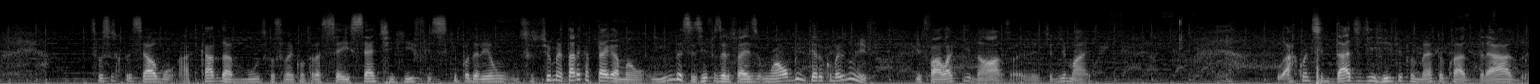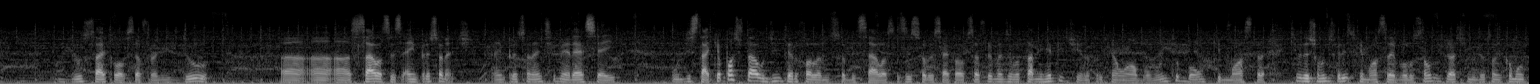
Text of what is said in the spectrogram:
se você escutar esse álbum, a cada música você vai encontrar 6, 7 riffs que poderiam. Se o Metallica pega a mão em um desses riffs, ele faz um álbum inteiro com o mesmo riff. E fala que, nossa, gente é demais. A quantidade de riff por metro quadrado do Cycle of Suffering do uh, uh, uh, Silences é impressionante. É impressionante e merece aí um destaque. Eu posso estar o dia inteiro falando sobre Silences e sobre Cycle of Suffering, mas eu vou estar me repetindo, porque é um álbum muito bom que mostra, que me deixou muito feliz, que mostra a evolução do Josh Middleton e como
